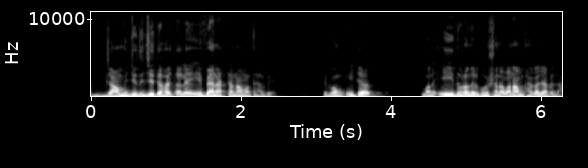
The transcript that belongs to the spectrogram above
যে, আমি যদি যেতে হয় তাহলে এই ব্যানারটা নামাতে হবে। এবং এইটা মানে এই ধরনের ঘোষণা বা নাম থাকা যাবে না।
